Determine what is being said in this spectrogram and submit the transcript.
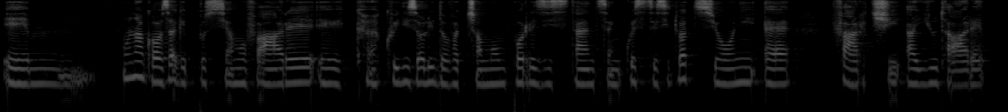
E, ehm, una cosa che possiamo fare e a cui di solito facciamo un po' resistenza in queste situazioni è farci aiutare.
